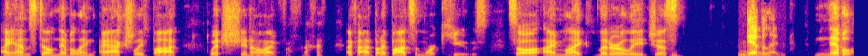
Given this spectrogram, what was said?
I am still nibbling. I actually bought, which you know I've I've had, but I bought some more cues. So I'm like literally just nibbling, nibbling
